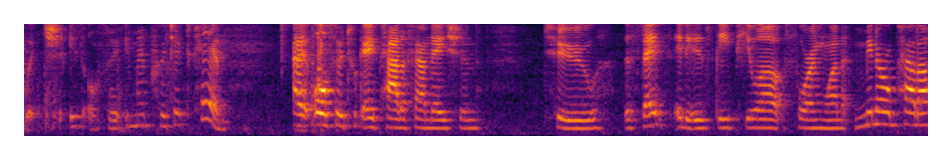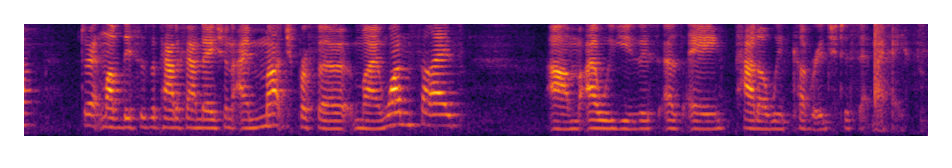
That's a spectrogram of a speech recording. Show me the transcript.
which is also in my project pan. I also took a powder foundation to the States. It is the PUR 4-in-1 Mineral Powder. Don't love this as a powder foundation. I much prefer my one size. Um, I will use this as a powder with coverage to set my face.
